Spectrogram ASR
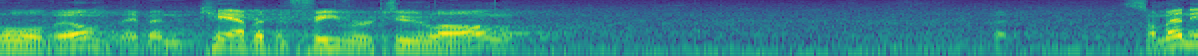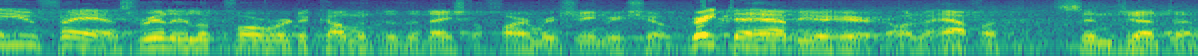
Louisville. They've been cabin fever too long. But so many of you fans really look forward to coming to the National Farm Machinery Show. Great to have you here on behalf of Syngenta.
